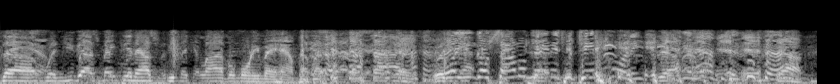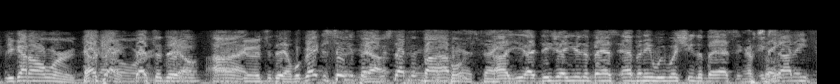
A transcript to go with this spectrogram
uh, Yeah. when you guys make the announcement. You make it live on Morning Mayhem. How about that? Or you can go simultaneous with Team 20 if you have to. yeah, you got our word. You Okay, our that's a word. deal. You? All right, Good. that's a deal. Well, great to see you. Thanks Yeah. for stopping by. Of course, uh, you. you, uh, DJ, you're the best. Ebony, we wish you the best. Absolutely. Exciting Thank you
